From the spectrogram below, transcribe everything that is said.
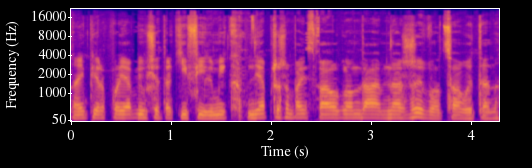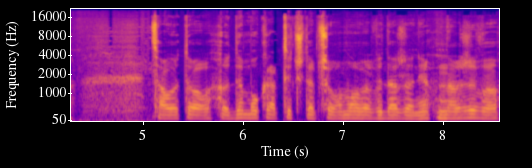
Najpierw pojawił się taki filmik. Ja, proszę Państwa, oglądałem na żywo cały ten, całe to demokratyczne, przełomowe wydarzenie. Na żywo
